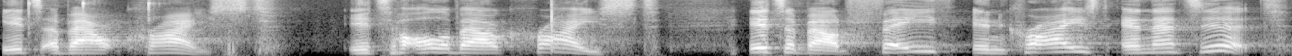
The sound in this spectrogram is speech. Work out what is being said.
It's about Christ. It's all about Christ. It's about faith in Christ, and that's it.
